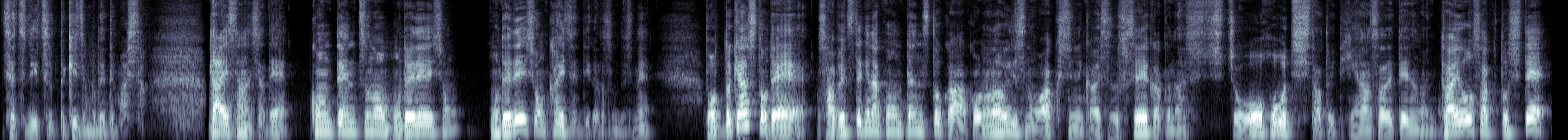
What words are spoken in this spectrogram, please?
設立って記事も出てました。第三者で、コンテンツのモデレーションモデレーション改善って言い方するんですね。ポッドキャストで差別的なコンテンツとかコロナウイルスのワクチンに関する不正確な主張を放置したと言って批判されているのに、対応策として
